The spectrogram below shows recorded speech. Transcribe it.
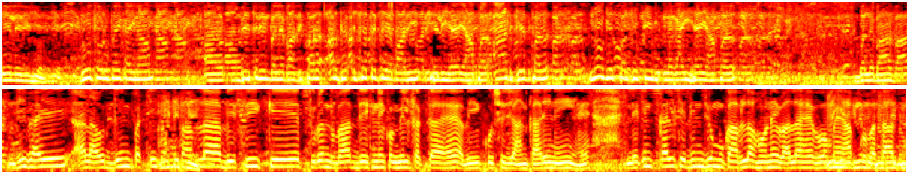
ये ले लीजिए। दो सौ रुपए का इनाम और बेहतरीन बल्लेबाजी पर अर्धशतकीय बारी खेली है। यहाँ पर आठ गेंद पर, नौ गेंद पर फिफ्टी लगाई है। यहाँ पर बल्लेबाज। जी भाई अलाउद्दीन पट्टी का मुकाबला अब इसी के तुरंत बाद देखने को मिल सकता है अभी कुछ जानकारी नहीं है। लेकिन कल के दिन जो मुकाबला होने वाला है वो मैं आपको बता दूँ।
